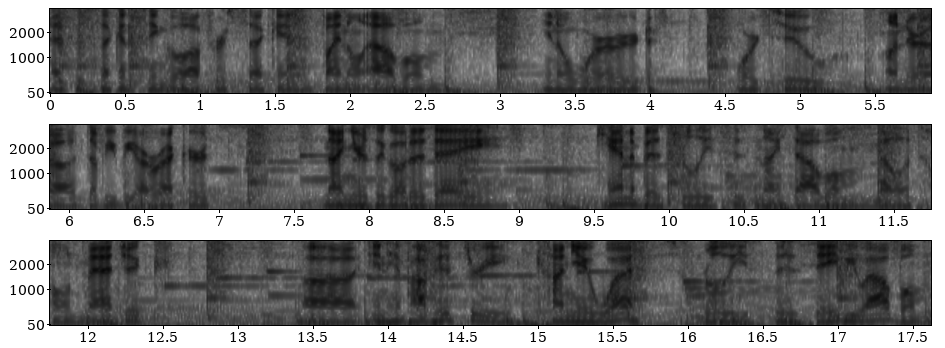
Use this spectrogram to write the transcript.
as the second single off her second and final album, In a Word or Two, under uh, WBR Records. Nine years ago today, Canibus released his ninth album, Melatonin Magic. Uh, in hip hop history, Kanye West released his debut album,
